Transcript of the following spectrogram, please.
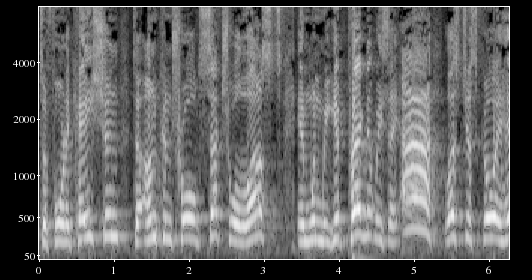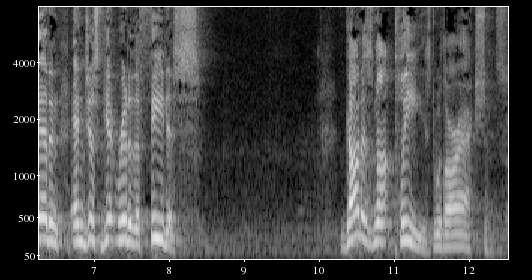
to fornication, to uncontrolled sexual lusts, and when we get pregnant, we say, "Ah, let's just go ahead and, and just get rid of the fetus. God is not pleased with our actions.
